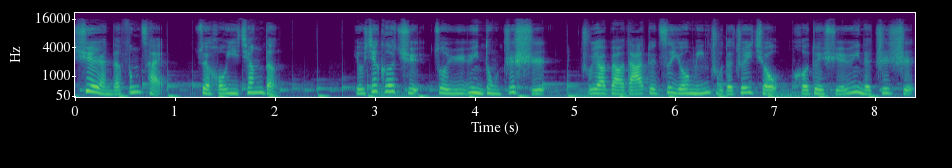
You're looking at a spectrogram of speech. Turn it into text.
《血染的风采》《最后一枪》等。有些歌曲作于运动之时，主要表达对自由民主的追求和对学运的支持，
